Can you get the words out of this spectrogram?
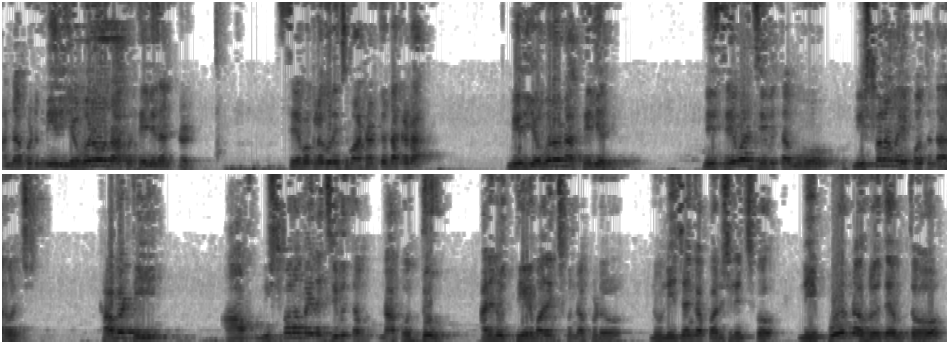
అన్నప్పుడు మీరు ఎవరో నాకు తెలియదు అంటున్నాడు సేవకుల గురించి మాట్లాడుతుండ అక్కడ. మీరు ఎవరో నాకు తెలియదు. నీ సేవా జీవితము నిష్ఫలమైపోతుంది ఆ రోజు. కాబట్టి ఆ నిష్ఫలమైన జీవితం నాకొద్దు అని నువ్వు తీర్మానించుకున్నప్పుడు నువ్వు నిజంగా పరిశీలించుకో. నీ పూర్ణ హృదయంతో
